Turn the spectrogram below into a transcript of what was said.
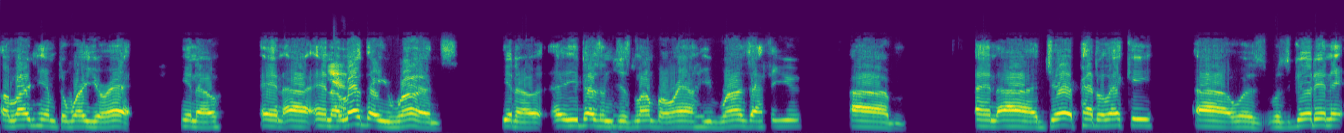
alerting him to where you're at, you know. And uh, and I love that he runs. You know, he doesn't just lumber around. He runs after you. Um, and uh, Jared Padalecki uh, was was good in it.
